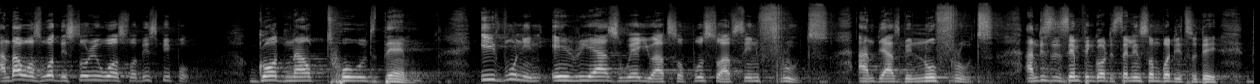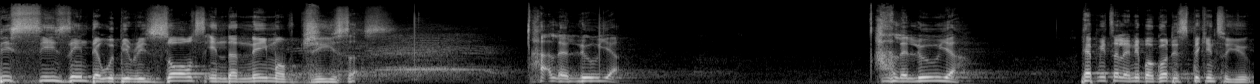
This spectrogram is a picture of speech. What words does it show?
And that was what the story was for these people. God now told them, even in areas where you are supposed to have seen fruit and there has been no fruit. And this is the same thing God is telling somebody today. This season, there will be results in the name of Jesus. Hallelujah. Hallelujah. Help me tell anybody God is speaking to you.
